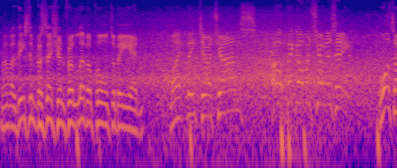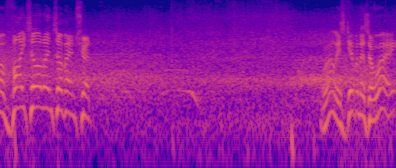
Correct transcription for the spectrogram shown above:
Well, a decent position for Liverpool to be in. Might lead to a chance. Oh, big opportunity. What a vital intervention. Well, he's given us away.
